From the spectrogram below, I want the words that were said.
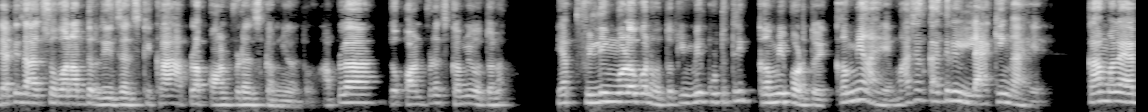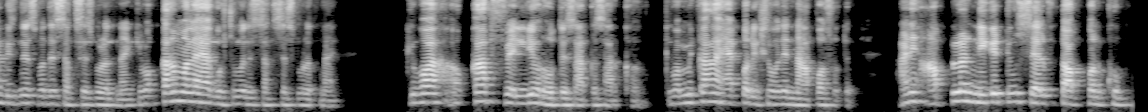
that is also one of the reasons की का आपला कॉन्फिडन्स कमी होतो. आपला जो कॉन्फिडन्स कमी होतो ना या फिलिंगमुळे पण होतो की मी कुठेतरी कमी पडतोय. कमी आहे. माझ्यात काहीतरी लॅकिंग आहे. का मला या बिझनेसमध्ये सक्सेस मिळत नाही? किंवा का मला या गोष्टीमध्ये सक्सेस मिळत नाही? किंवा का फेल्युअर होते सारखं सारखं? किंवा मी का ह्या परीक्षेमध्ये नापास होते? आणि आपलं निगेटिव्ह सेल्फ टॉक पण खूप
